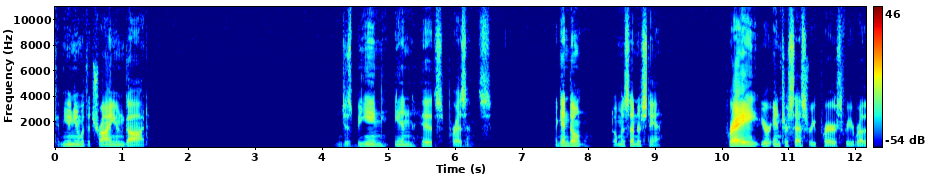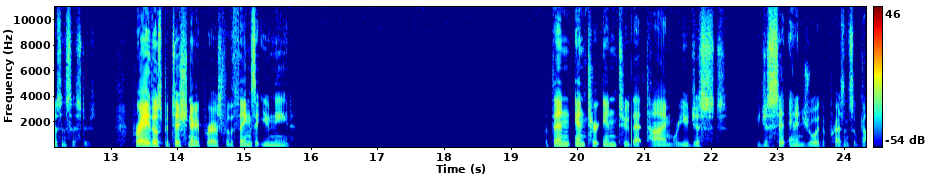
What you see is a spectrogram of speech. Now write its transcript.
communion with the triune God. And just being in his presence. Again, don't, don't misunderstand. Pray your intercessory prayers for your brothers and sisters. Pray those petitionary prayers for the things that you need. But then enter into that time where you just you just sit and enjoy the presence of God.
